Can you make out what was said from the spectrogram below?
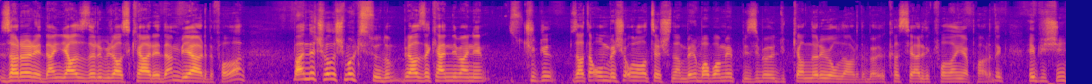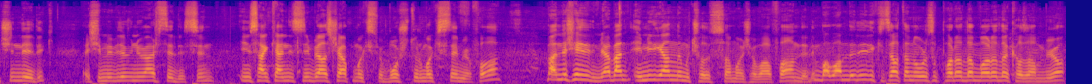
zarar eden, yazları biraz kar eden bir yerdi falan. Ben de çalışmak istiyordum. Biraz da kendimi hani çünkü zaten 15-16 yaşından beri babam hep bizi böyle dükkanlara yollardı. Böyle kasiyerlik falan yapardık. Hep işin içindeydik. E şimdi bir de üniversitedesin. İnsan kendisini biraz şey yapmak istiyor, boş durmak istemiyor falan. Ben de şey dedim ya ben Emirgan'da mı çalışsam acaba falan dedim. Babam da dedi ki zaten orası parada marada kazanmıyor.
